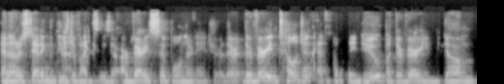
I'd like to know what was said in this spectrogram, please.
and understanding that these devices are very simple in their nature. They're they're very intelligent at what they do, but they're very dumb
